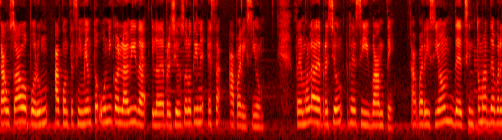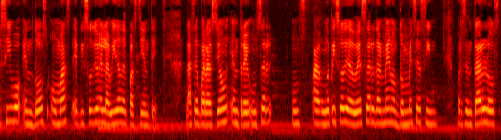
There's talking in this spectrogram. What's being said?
causado por un acontecimiento único en la vida y la depresión solo tiene esa aparición. Tenemos la depresión recibante, aparición de síntomas depresivos en dos o más episodios en la vida del paciente. La separación entre un, ser, un, ah, episodio debe ser de al menos dos meses sin presentar los,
